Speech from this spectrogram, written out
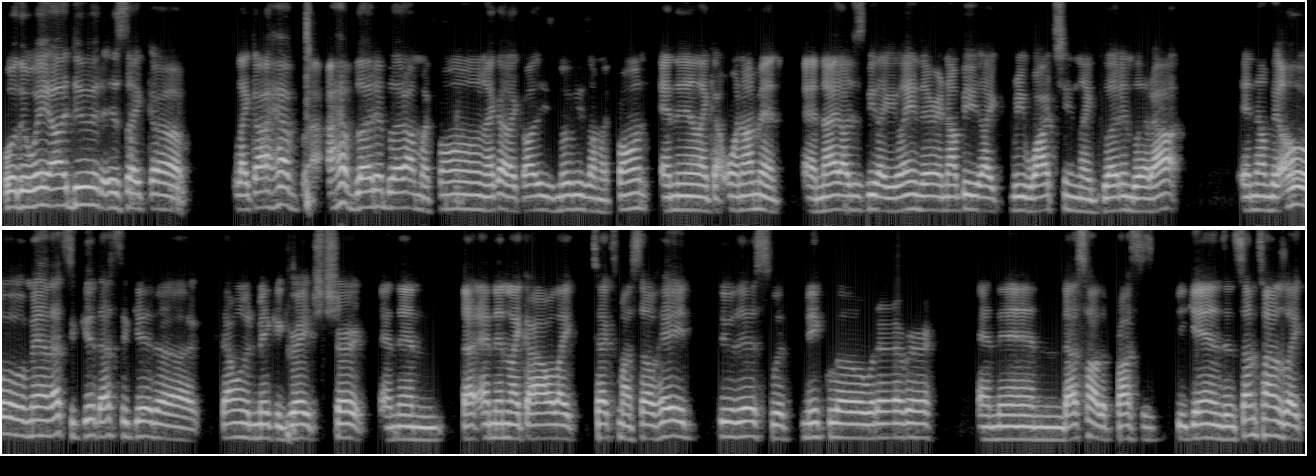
well, the way I do it is like uh, like I have I have blood and blood on my phone. I got like all these movies on my phone, and then like when I'm at at night, I'll just be like laying there and I'll be like rewatching like Blood In Blood Out, and I'll be oh man, that's a good that's a good uh that one would make a great shirt, and then that and then like I'll like text myself, hey, do this with Miklo whatever, and then that's how the process begins. And sometimes like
